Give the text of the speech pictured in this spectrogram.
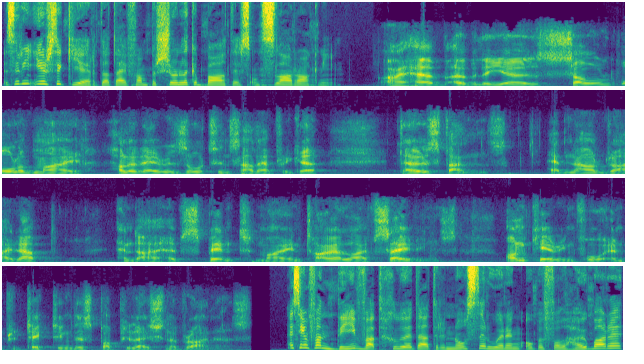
Is dit die eerste keer dat hy van persoonlike bates ontslaa raak nie? I have over the years sold all of my holiday resorts in South Africa. Those funds have now dried up and I have spent my entire life savings on caring for and protecting this population of rhinos. Is een van die wat glo dat renosterhoring op 'n volhoubare,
